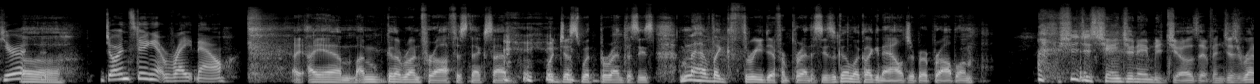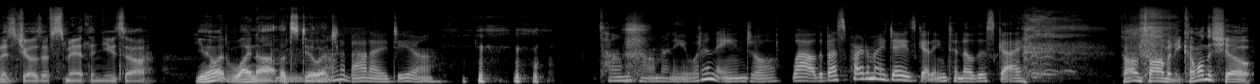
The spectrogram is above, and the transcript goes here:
You're Uh, Jordan's doing it right now. I, I am. I'm going to run for office next time, with just with parentheses. I'm going to have like three different parentheses. It's going to look like an algebra problem. You should just change your name to Joseph and just run as Joseph Smith in Utah. You know what? Why not? Let's do it. Not a bad idea. Tom Tomany, what an angel. Wow, the best part of my day is getting to know this guy. Tom Tomany, come on the show.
